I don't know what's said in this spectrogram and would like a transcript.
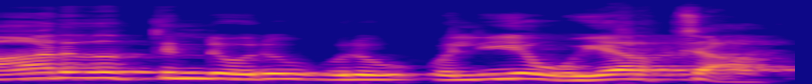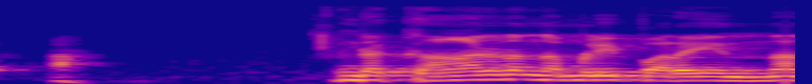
ഭാരതത്തിന്റെ ഒരു ഒരു വലിയ ഉയർച്ച. കാരണം നമ്മൾ ഈ പറയുന്ന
